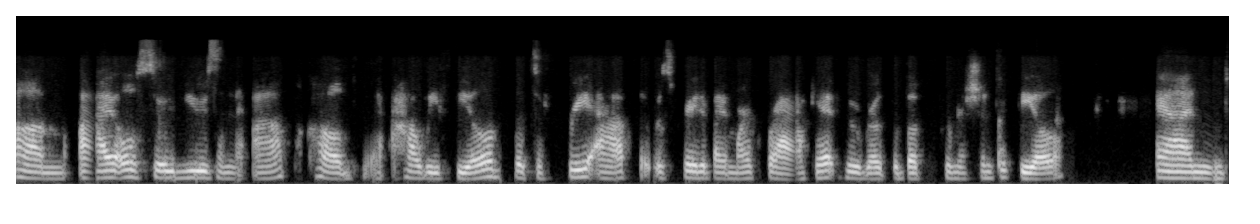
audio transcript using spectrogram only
Um, I also use an app called How We Feel. That's a free app that was created by Marc Brackett, who wrote the book Permission to Feel. And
